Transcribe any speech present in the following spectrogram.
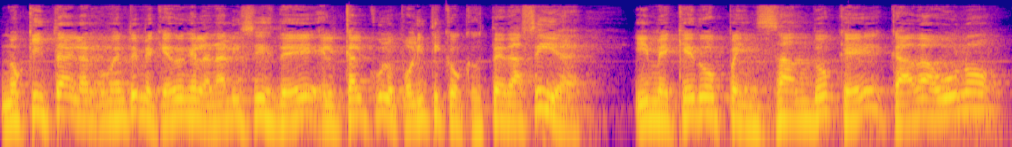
no quita el argumento y me quedo en el análisis del cálculo político que usted hacía. Y me quedo pensando que cada uno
